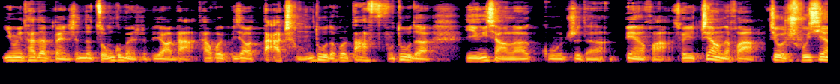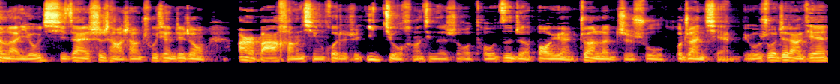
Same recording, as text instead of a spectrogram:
因为它的本身的总股本是比较大，它会比较大程度的或者大幅度的影响了股指的变化，所以这样的话就出现了，尤其在市场上出现这种二八行情或者是一九行情的时候，投资者抱怨赚了指数不赚钱。比如说这两天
